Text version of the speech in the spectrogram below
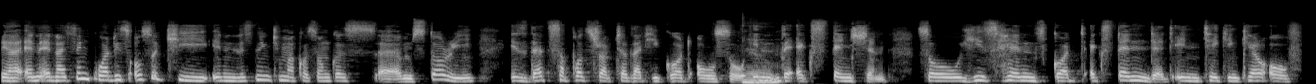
Yeah. And, and I think what is also key in listening to Makhosonke's um, story is that support structure that he got also Yeah. in the extension. So his hands got extended in taking care of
